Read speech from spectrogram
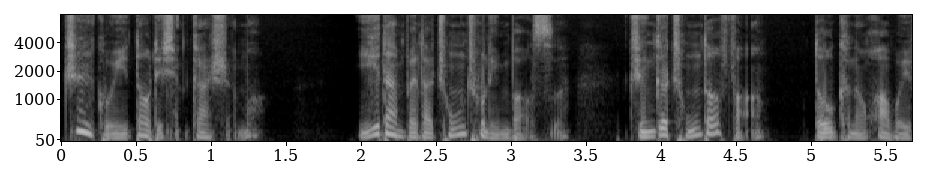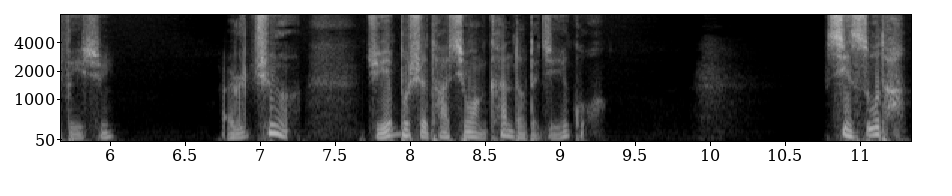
这诡异到底想干什么。一旦被他冲出灵宝寺，整个崇德坊都可能化为废墟，而这绝不是他希望看到的结果。姓苏的，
